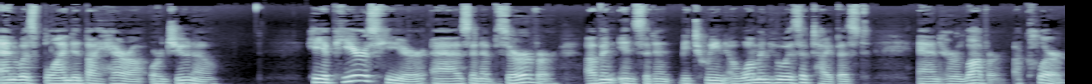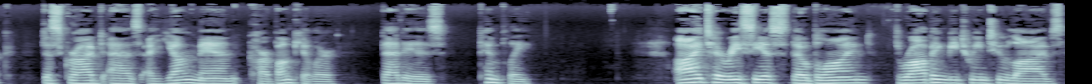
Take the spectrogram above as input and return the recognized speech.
and was blinded by Hera or Juno. He appears here as an observer of an incident between a woman who is a typist and her lover, a clerk, described as a young man carbuncular, that is, pimply. I, Tiresias, though blind, throbbing between two lives,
